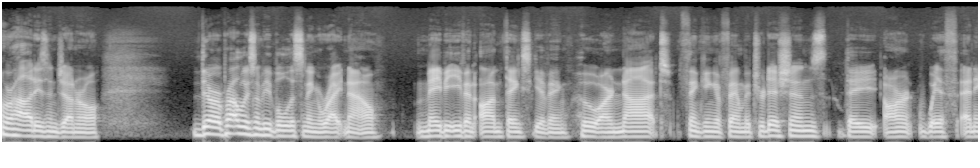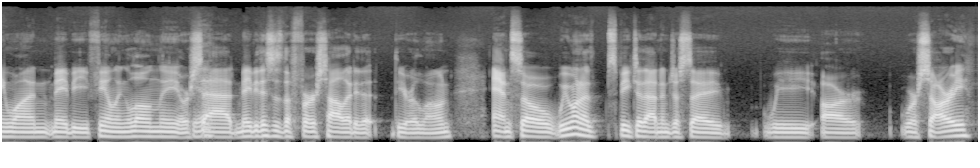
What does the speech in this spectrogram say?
or holidays in general. There are probably some people listening right now, maybe even on Thanksgiving, who are not thinking of family traditions. They aren't with anyone, maybe feeling lonely or Yeah. sad. Maybe this is the first holiday that you're alone. And so we want to speak to that and just say we are we're sorry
